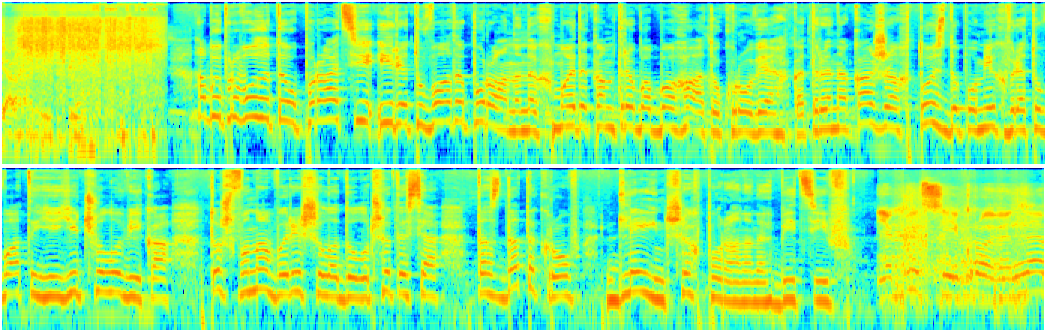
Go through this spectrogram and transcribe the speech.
Дякую тобі. Аби проводити операції і рятувати поранених, медикам треба багато крові. Катерина каже, хтось допоміг врятувати її чоловіка. Тож вона вирішила долучитися та здати кров для інших поранених бійців. Якби цієї крові не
